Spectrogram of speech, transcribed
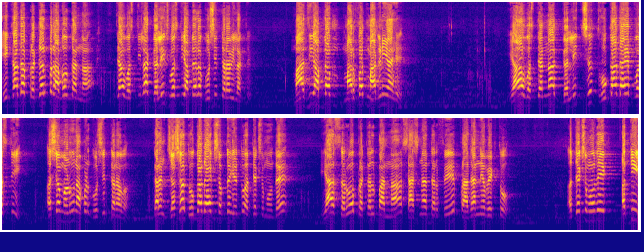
एखादा प्रकल्प राबवताना त्या वस्तीला गलिच वस्ती आपल्याला घोषित करावी लागते. माझी आपल्या मार्फत मागणी आहे या वस्त्यांना गलिच्छ धोकादायक वस्ती असं म्हणून आपण घोषित करावं. कारण जसा धोकादायक शब्द येतो अध्यक्ष महोदय या सर्व प्रकल्पांना शासनातर्फे प्राधान्य भेटतो. अध्यक्ष महोदय एक अति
